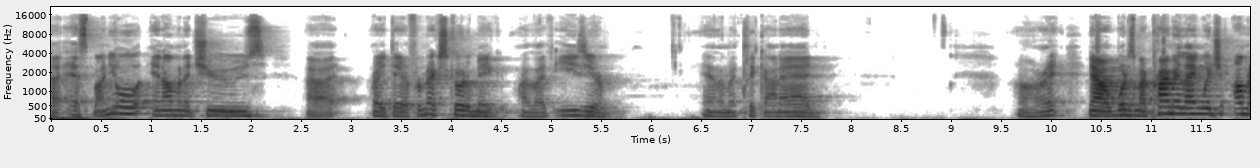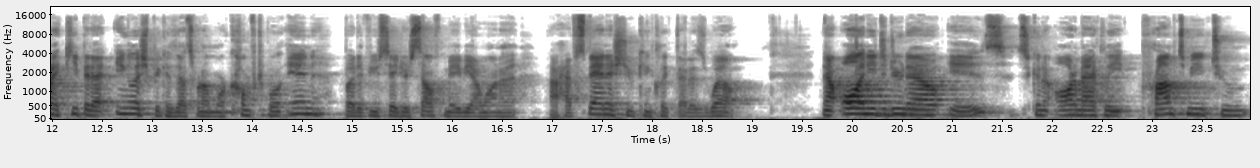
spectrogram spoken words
uh, Espanol, and I'm going to choose uh, right there for Mexico to make my life easier. And I'm going to click on Add. All right. Now, what is my primary language? I'm going to keep it at English because that's what I'm more comfortable in. But if you say to yourself, maybe I want to uh, have Spanish, you can click that as well. Now all I need to do now is it's going to automatically prompt me to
